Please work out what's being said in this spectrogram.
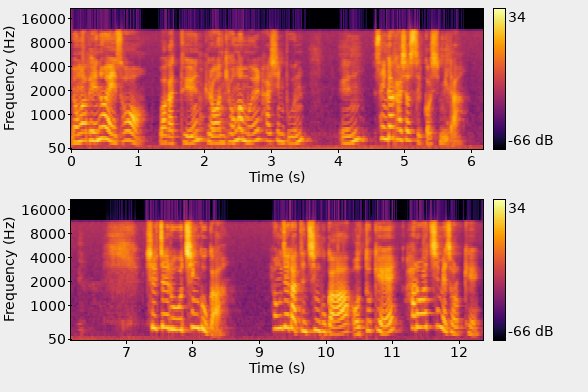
영화 배너에서와 같은 그런 경험을 하신 분은 생각하셨을 것입니다. 실제로 친구가, 형제 같은 친구가 어떻게 하루아침에 저렇게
